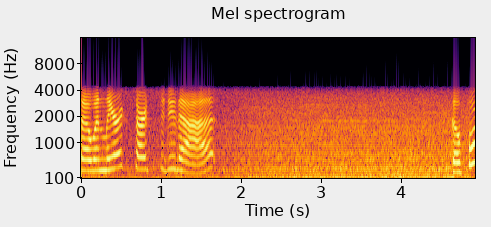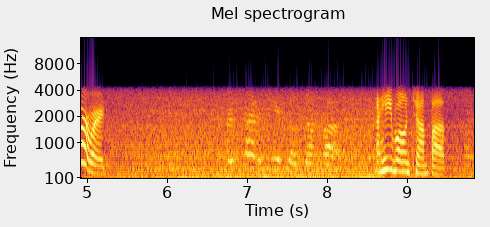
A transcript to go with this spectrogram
So when Lyric starts to do that, go forward. I was trying to see if he'll jump up. He won't jump up. Oh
